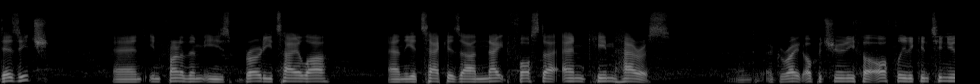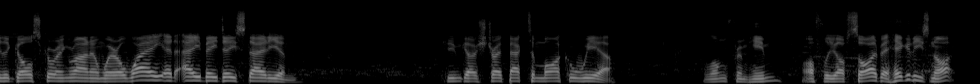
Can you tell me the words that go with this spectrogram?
Desic. And in front of them is Brody Taylor, and the attackers are Nate Foster and Kim Harris. And a great opportunity for Offley to continue the goal scoring run. And we're away at ABD Stadium. Hume goes straight back to Michael Weir. Long from him, Offley offside, but Hegarty's not.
